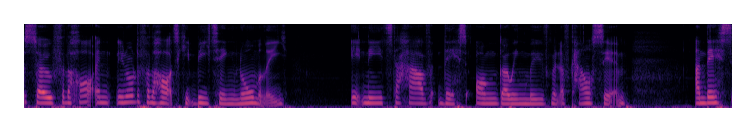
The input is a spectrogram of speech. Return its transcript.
So, for the heart, in, in order for the heart to keep beating normally, it needs to have this ongoing movement of calcium and this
